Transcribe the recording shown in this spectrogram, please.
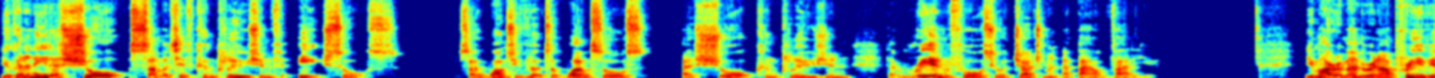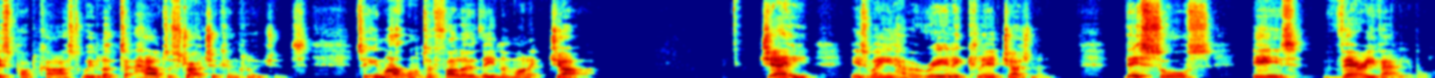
You're going to need a short summative conclusion for each source. So once you've looked at one source, a short conclusion that reinforce your judgment about value. You might remember in our previous podcast, we looked at how to structure conclusions. So you might want to follow the mnemonic JAR. J is where you have a really clear judgment. This source is very valuable,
